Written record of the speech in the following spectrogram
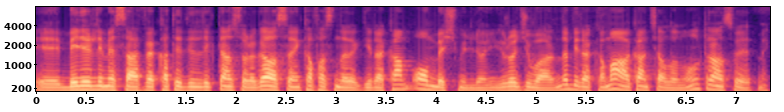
e, belirli mesafe kat edildikten sonra Galatasaray'ın kafasındaki rakam 15 milyon euro civarında bir rakama Hakan Çalhanoğlu transfer etmek.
